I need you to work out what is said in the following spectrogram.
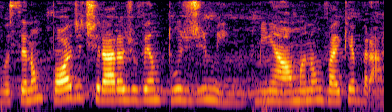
Você não pode tirar a juventude de mim, minha alma não vai quebrar.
